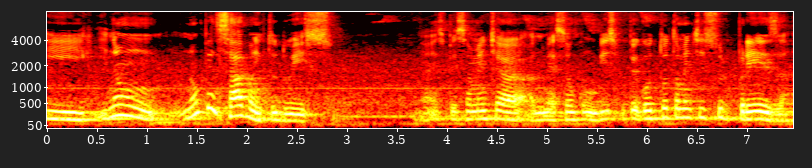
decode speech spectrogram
E, e não, não pensava em tudo isso. Né, especialmente a, a nomeação como bispo pegou totalmente de surpresa,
